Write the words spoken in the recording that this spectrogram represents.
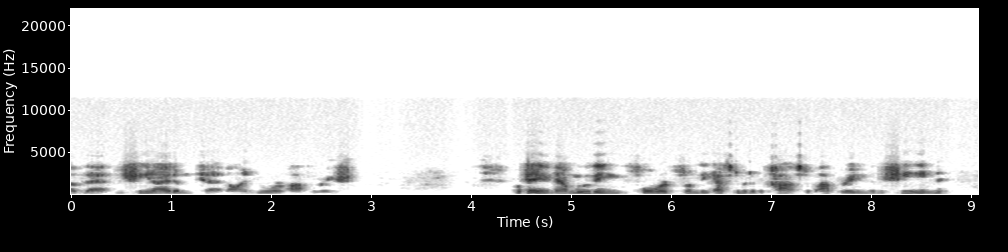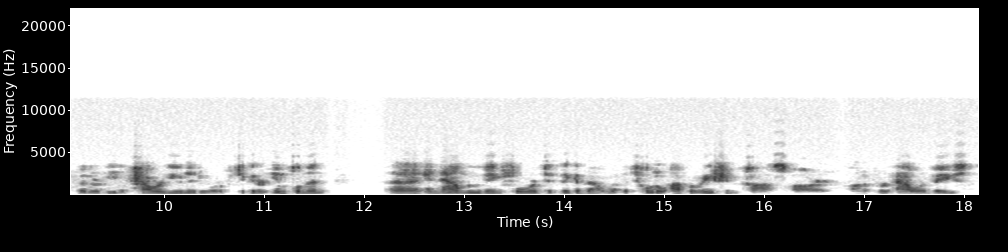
of that machine item uh, on your operation. Okay, now moving forward from the estimate of the cost of operating the machine, whether it be the power unit or a particular implement, uh, and now moving forward to think about what the total operation costs are on a per hour basis.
